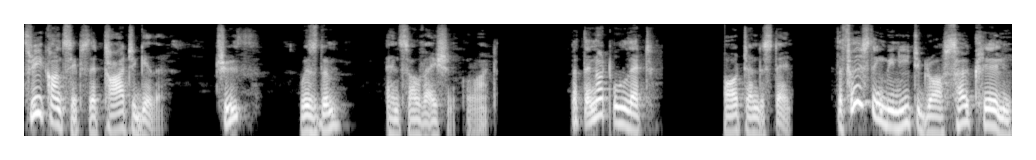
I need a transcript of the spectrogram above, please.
Three concepts that tie together truth, wisdom, and salvation, all right? But they're not all that hard to understand. The first thing we need to grasp so clearly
